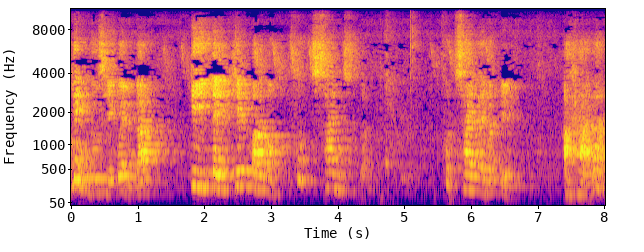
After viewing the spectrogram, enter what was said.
领导协归唔干，第二天班咯，复山出的，复赛在那边，啊哈啦，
